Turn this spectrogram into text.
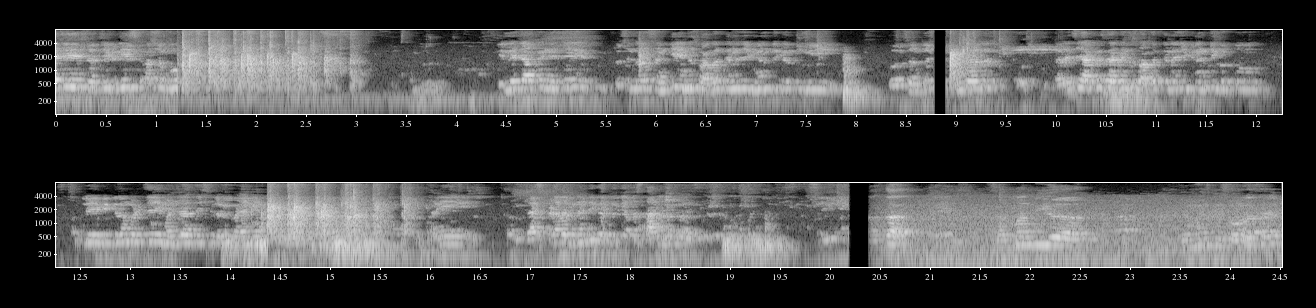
जिल्ह्याचे सरचिटणीस अशोक जिल्ह्याचे आपले नेते प्रसन्न संख्ये यांचं स्वागत करण्याची विनंती करतो मी. संतोष करायचे आपले साहेबांचं स्वागत करण्याची विनंती करतो. आपले विक्रम भटचे मंडळाध्यक्ष रवी भडाणे आणि व्यासपीठाला विनंती करतो की आपण स्थान घेऊन आता सन्माननीय यमनजी साहेब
